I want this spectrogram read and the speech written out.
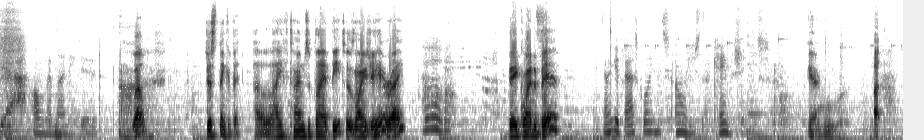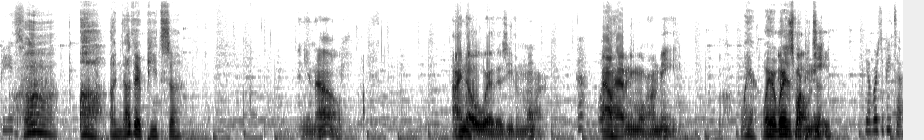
Yeah, all my money, dude. Uh, Well, just think of it. A lifetime supply of pizza as long as you're here, right? Can Paid quite a bit. Can I get Faz coins? I don't use the K machines. Yeah. Ooh. Pizza. oh, another pizza. And you know, I know where there's even more. I don't have any more on me. Where? Where? Where's this more pizza? me. Yeah, where's the pizza?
